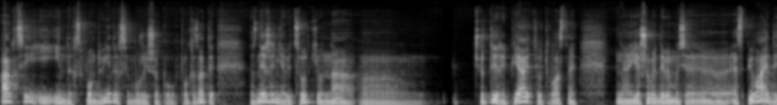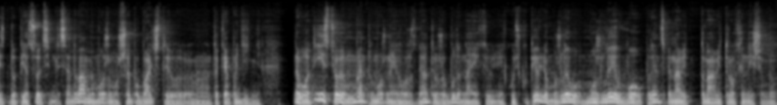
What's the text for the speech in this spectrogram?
акцій, і індекс, фондові індекси можуть ще показати зниження відсотків на 4-5. От, власне, е, якщо ми дивимося е, SPY, десь до 572, ми можемо ще побачити е, таке падіння. От, і з цього моменту можна його розглядати, вже буде на якусь купівлю. Можливо, можливо, в принципі, навіть, навіть трохи нижче ми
